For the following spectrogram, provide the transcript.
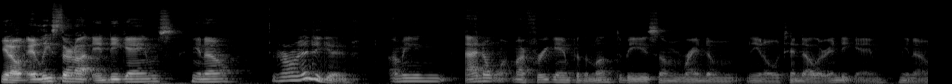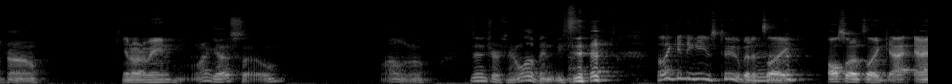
you know, at least they're not indie games. You know, wrong with indie games. I mean, I don't want my free game for the month to be some random, you know, ten dollar indie game. You know, Oh, you know what I mean? I guess so. I don't know. It's interesting. I love indies. I like indie games too, but it's like also it's like I, I,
